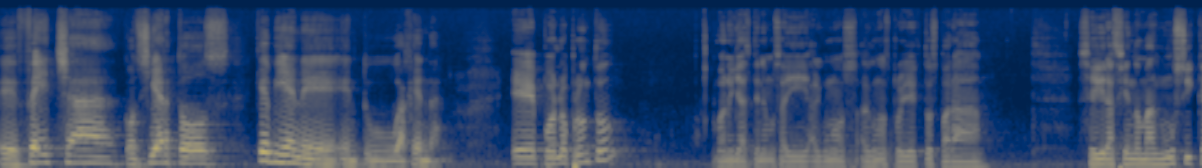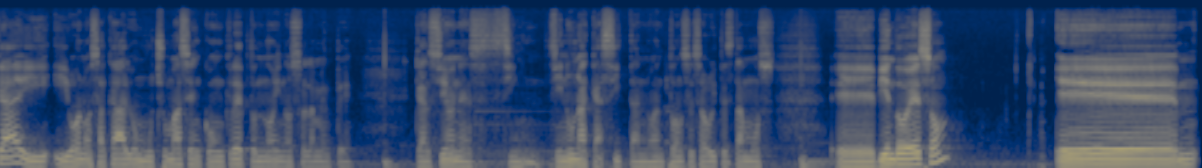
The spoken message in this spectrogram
eh, fecha, conciertos? ¿Qué viene en tu agenda? Eh, por lo pronto, bueno, ya tenemos ahí algunos, algunos proyectos para seguir haciendo más música y, bueno, sacar algo mucho más en concreto, ¿no? Y no solamente canciones sin, sin una casita, ¿no? Entonces ahorita estamos eh, viendo eso. Eh,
